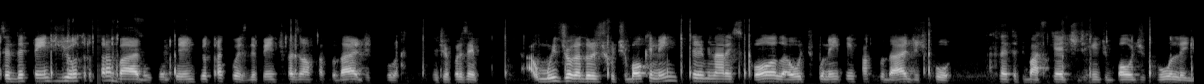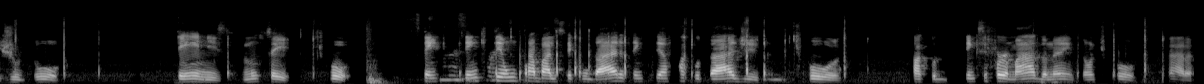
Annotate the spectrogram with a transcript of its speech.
você depende de outro trabalho, depende de outra coisa, depende de fazer uma faculdade. Tipo, gente por exemplo, muitos jogadores de futebol que nem terminaram a escola, ou, tipo, nem tem faculdade, tipo, atleta de basquete, de handball, de vôlei, judô, tênis, não sei. Tipo, tem, tem que ter um trabalho secundário, tem que ter a faculdade, tipo, tem que ser formado, né? Então, tipo, cara,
